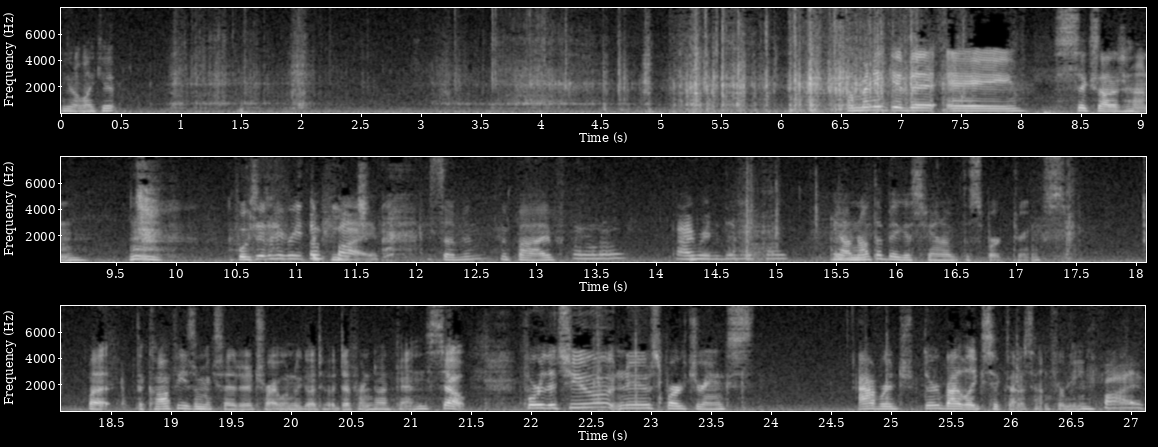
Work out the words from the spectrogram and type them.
You don't like it? I'm gonna give it a six out of ten. what did I rate the A peach? five. Seven? A five? I don't know. I rated it a five. Yeah, I'm not the biggest fan of the spark drinks. But the coffees I'm excited to try when we go to a different Dunkin'. So, for the two new spark drinks, average, they're about like 6 out of 10 for me. Five.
